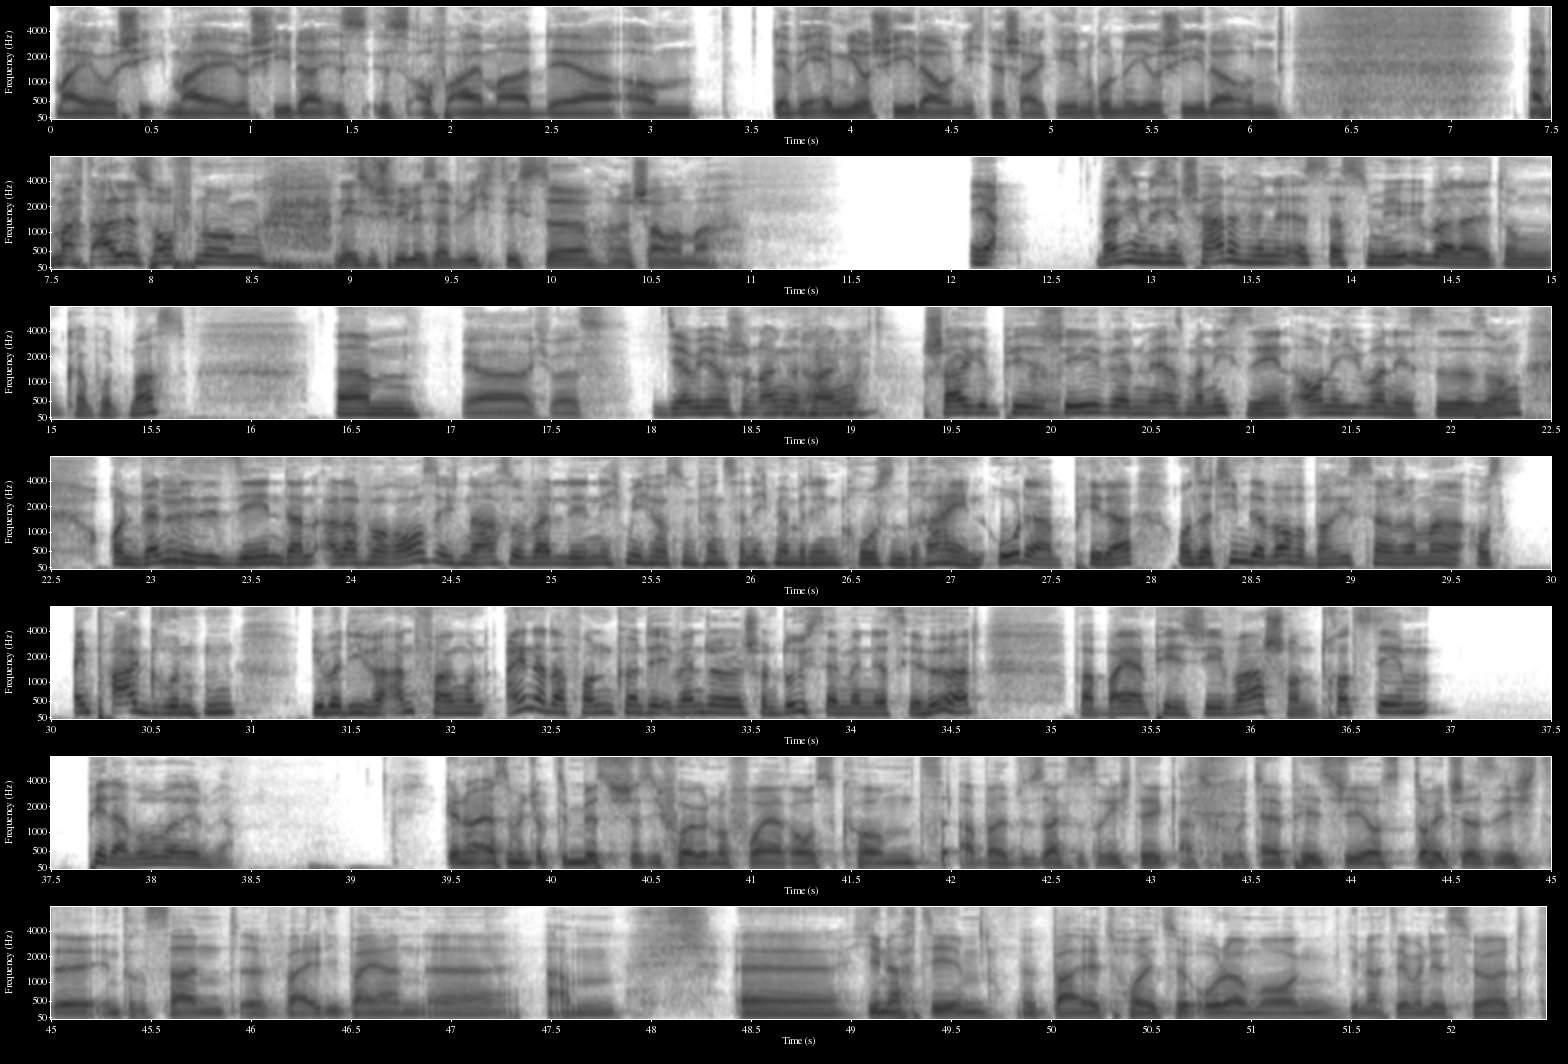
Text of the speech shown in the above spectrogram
Maya, Yoshi, Maya Yoshida ist, ist auf einmal der, ähm, der WM Yoshida und nicht der Schalke Hinrunde Yoshida und das macht alles Hoffnung. Nächstes Spiel ist das Wichtigste und dann schauen wir mal. Was ich ein bisschen schade finde, ist, dass du mir Überleitungen kaputt machst. Ähm, ja, ich weiß. Die habe ich auch schon angefangen. Schalke PSG ja. werden wir erstmal nicht sehen, auch nicht übernächste Saison. Und wenn nee. wir sie sehen, dann aller Voraussicht nach, soweit lehne ich mich aus dem Fenster nicht mehr mit den großen Dreien. Oder, Peter, unser Team der Woche, Paris Saint-Germain, aus ein paar Gründen, über die wir anfangen. Und einer davon könnte eventuell schon durch sein, wenn ihr das hier hört, weil Bayern PSG war schon. Trotzdem, Peter, worüber reden wir? Genau, erstmal bin ich optimistisch, dass die Folge noch vorher rauskommt, aber du sagst es richtig. Gut. Äh, PSG aus deutscher Sicht äh, interessant, äh, weil die Bayern äh, am, äh, je nachdem, bald, heute oder morgen, je nachdem, wann ihr es hört,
